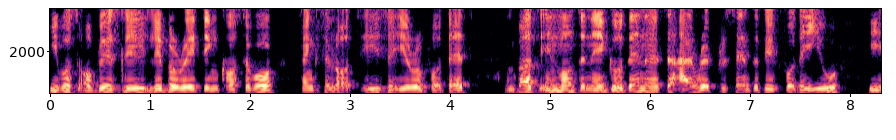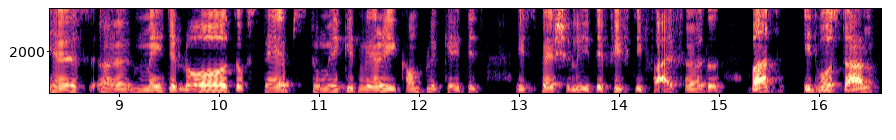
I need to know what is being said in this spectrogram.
He was obviously liberating Kosovo. Thanks a lot. He's a hero for that. But in Montenegro, then as a high representative for the EU, he has uh, made a lot of steps to make it very complicated, especially the 55 hurdle. But it was done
